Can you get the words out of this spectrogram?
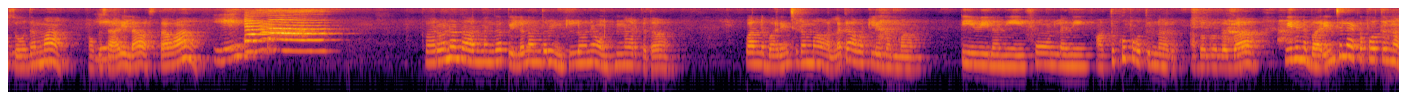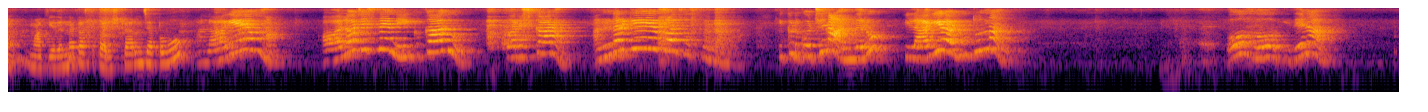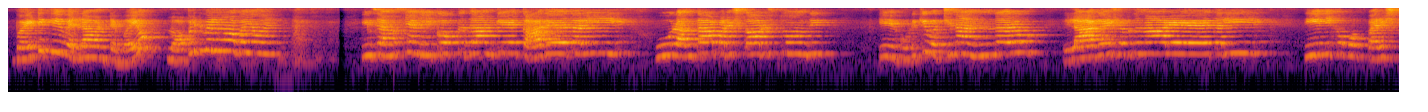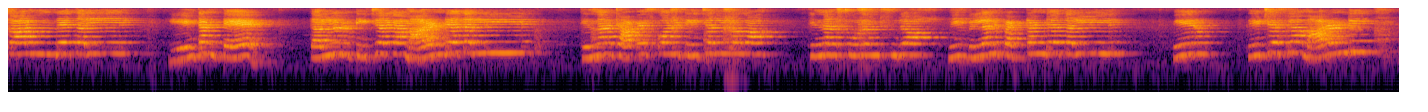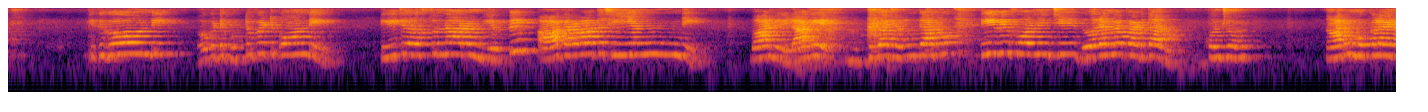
సోదమ్మా ఒకసారి ఇలా వస్తావా? కరోనా కారణంగా పిల్లలందరూ ఇంట్లోనే ఉంటున్నారు కదా. వాళ్ళని భరించడం మా వల్ల కావట్లేదమ్మా. టీవీలని ఫోన్లని అతుక్కుపోతున్నారు. అబ్బబ్బబ్బా వీళ్ళని భరించలేకపోతున్నాం. మాకు ఏదన్నా కాస్త పరిష్కారం చెప్పవు? అలాగే అంటే భయం? లోపలికి వెళ్ళిన భయం. ఈ సమస్య నీకొక్కదానికే కాదే తల్లి. ఊరంతా పరిష్కారిస్తుంది. ఈ గుడికి వచ్చిన అందరూ ఇలాగే చెబుతున్నారే తల్లి. దీనికి ఒక పరిష్కారం ఉందే తల్లి. ఏంటంటే తల్లులు టీచర్గా మారండే తల్లి. కింద చాపేసుకొని టీచర్లుగా కింద స్టూడెంట్స్గా మీ పిల్లలు కొంచెం నాలుగు ముక్కలైన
